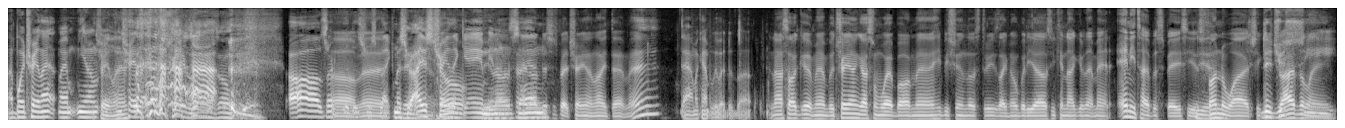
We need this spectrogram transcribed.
My boy Trey Lance, my, you know Trey Lance. Trey Lance. Trey Lance, oh, oh, sorry for Oh, the disrespect, man. Mister. I just Trey the game. You, know, what I'm Don't saying? disrespect Trey like that, man. Damn, I can't believe I did that. No, it's all good, man. But Trae Young got some wet ball, man. He be shooting those threes like nobody else. You cannot give that man any type of space. He is Yeah. fun to watch. He can Did you drive see the lane.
